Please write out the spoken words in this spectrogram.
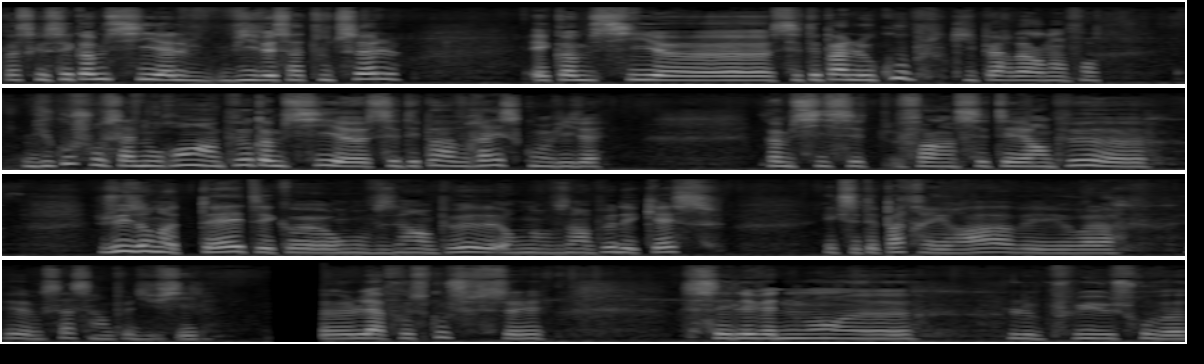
parce que c'est comme si elle vivait ça toute seule et comme si euh, c'était pas le couple qui perdait un enfant. Du coup, je trouve ça nous rend un peu comme si euh, c'était pas vrai ce qu'on vivait. Comme si c'était un peu euh, juste dans notre tête et qu'on faisait un peu, on en faisait un peu des caisses et que c'était pas très grave et voilà. Et donc ça, c'est un peu difficile. La fausse couche, c'est l'événement le plus, je trouve,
